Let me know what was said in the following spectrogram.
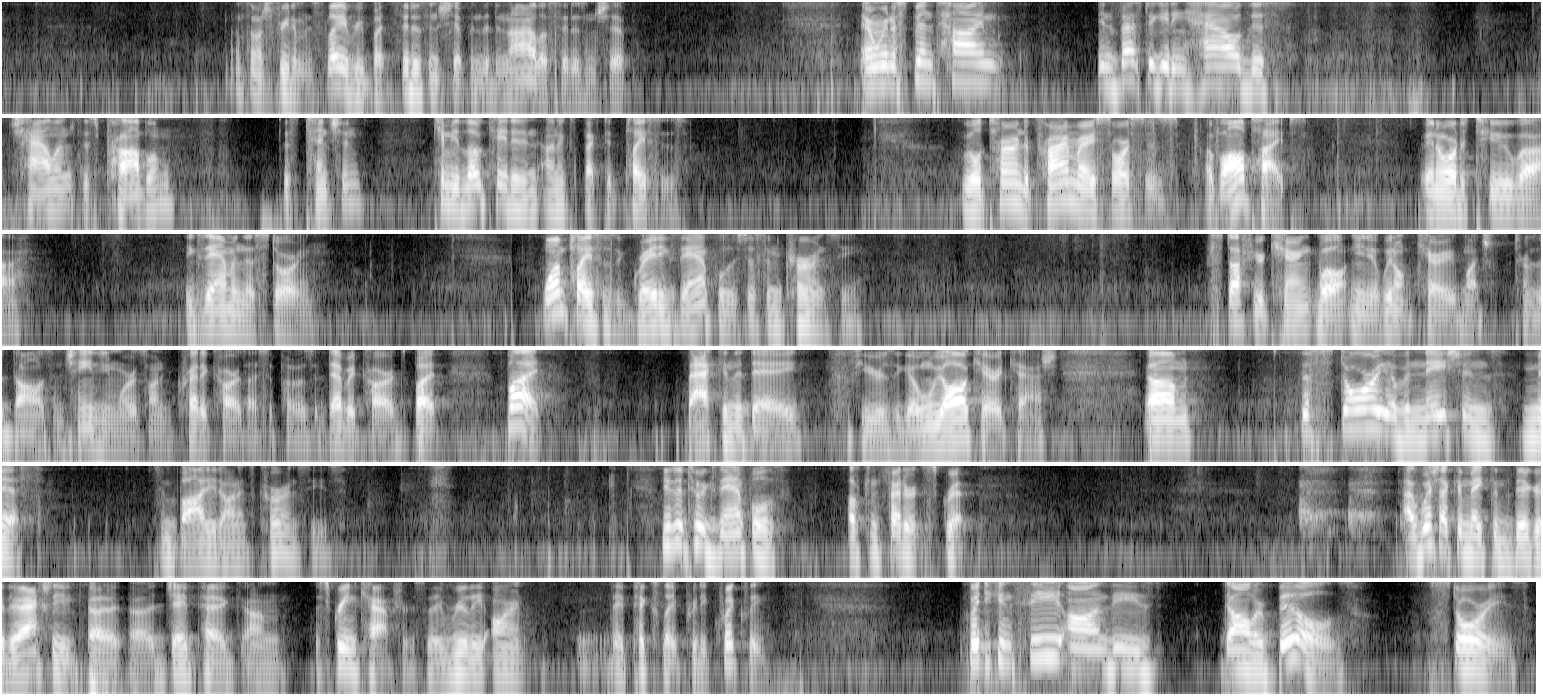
not so much freedom and slavery, but citizenship and the denial of citizenship. And we're going to spend time investigating how this challenge, this problem, this tension, can be located in unexpected places. We will turn to primary sources of all types in order to uh, examine this story. One place is a great example is just in currency. Stuff you're carrying, well, you know, we don't carry much in terms of dollars and change anymore. It's on credit cards, I suppose, or debit cards. But, but back in the day, a few years ago, when we all carried cash, um, the story of a nation's myth is embodied on its currencies. These are two examples of Confederate script. I wish I could make them bigger. They're actually uh, uh, JPEG um, screen captures, so they really aren't, they pixelate pretty quickly. But you can see on these dollar bills stories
